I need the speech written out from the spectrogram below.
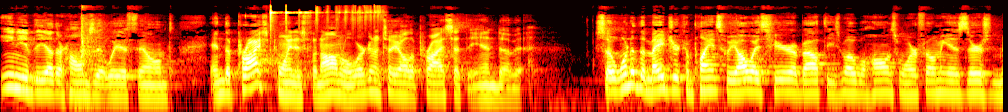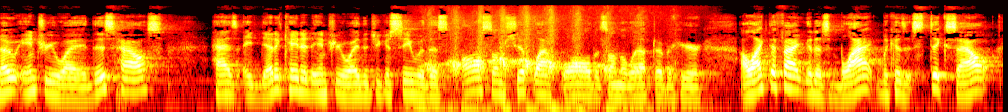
any of the other homes that we have filmed. And the price point is phenomenal. We're gonna tell you all the price at the end of it. So one of the major complaints we always hear about these mobile homes when we're filming is there's no entryway. This house has a dedicated entryway that you can see with this awesome shiplap wall that's on the left over here. I like the fact that it's black because it sticks out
